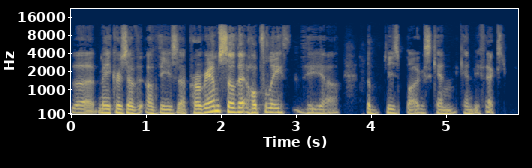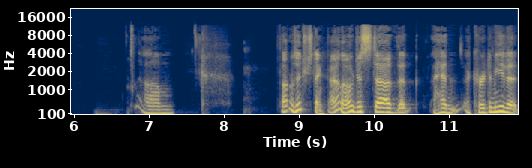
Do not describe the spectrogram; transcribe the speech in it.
the makers of, of these uh, programs so that hopefully the, uh, the, these bugs can, can be fixed. Um, thought it was interesting. I don't know, just uh, that hadn't occurred to me that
